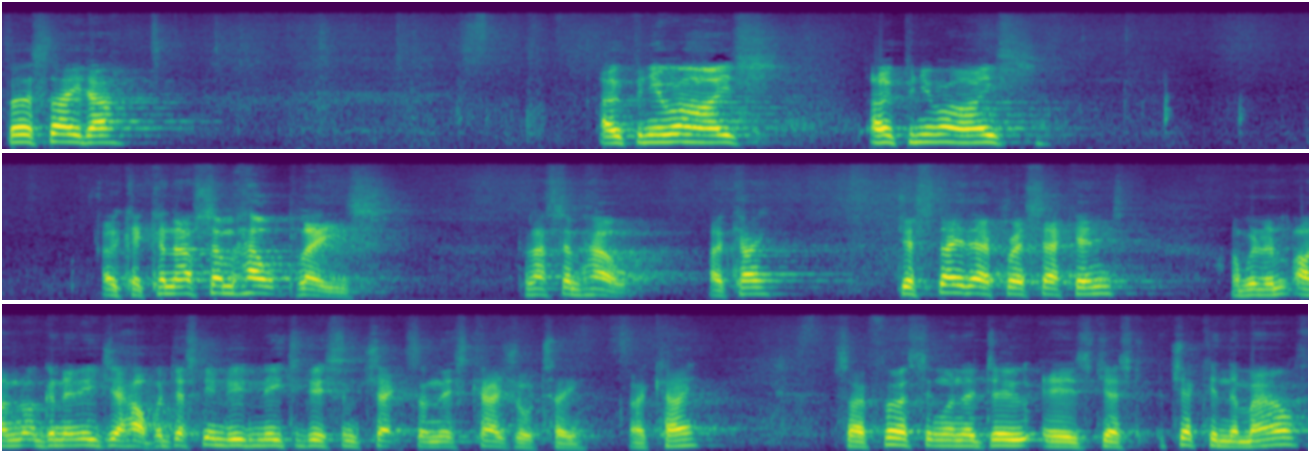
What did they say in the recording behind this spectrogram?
First aider? Open your eyes. Open your eyes. Okay, can I have some help, please? Can I have some help? Okay? Just stay there for a second. I'm, gonna, I'm not going to need your help. I just need, need to do some checks on this casualty. Okay? So first thing I'm going to do is just check in the mouth.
